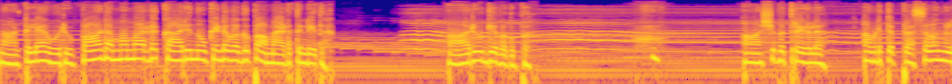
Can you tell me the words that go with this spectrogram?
നാട്ടിലെ ഒരുപാട് അമ്മമാരുടെ കാര്യം നോക്കേണ്ട വകുപ്പാ മാഡത്തിന്റെത്. ആരോഗ്യ വകുപ്പ്. ആശുപത്രികൾ അവിടുത്തെ പ്രസവങ്ങൾ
